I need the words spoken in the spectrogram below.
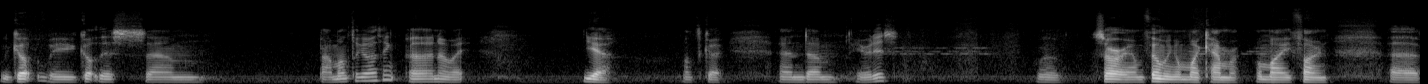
We got we got this um, about a month ago, I think. Uh, no wait, yeah, a month ago, and um, here it is. Well, sorry, I'm filming on my camera on my phone, uh,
